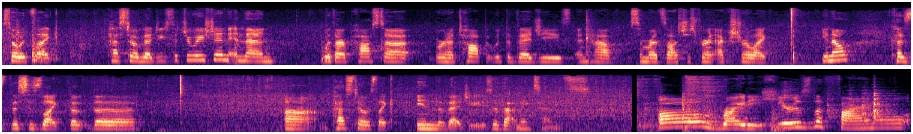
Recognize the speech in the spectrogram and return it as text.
So it's like pesto veggie situation. And then with our pasta, we're gonna top it with the veggies and have some red sauce just for an extra like, you know? Because this is like the, the um, pesto is like in the veggies, if that makes sense. Alrighty, here's the final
